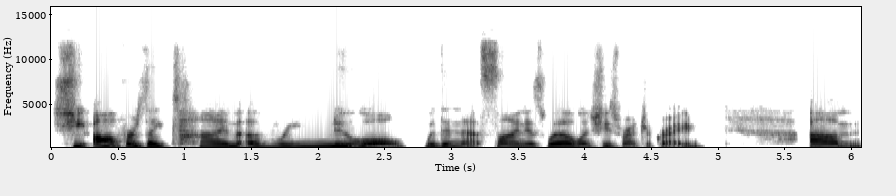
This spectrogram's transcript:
she offers a time of renewal within that sign as well when she's retrograde. Um,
